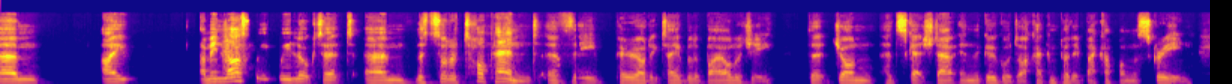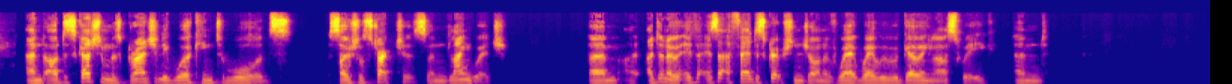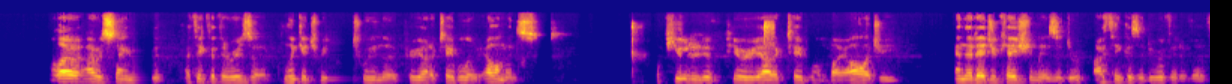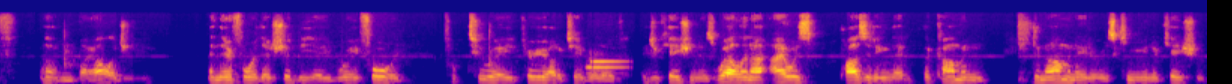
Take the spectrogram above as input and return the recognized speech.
um, I, I mean, last week we looked at um, the sort of top end of the periodic table of biology that John had sketched out in the Google Doc. I can put it back up on the screen. And our discussion was gradually working towards social structures and language. Um, I, I, don't know, if, is that a fair description, John, of where, where we were going last week? And well, I, I, was saying that I think that there is a linkage between the periodic table of elements, putative periodic table of biology, and that education is, a, I think, is a derivative of um, biology. And therefore, there should be a way forward to a periodic table of education as well. And I, I was positing that the common denominator is communication.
